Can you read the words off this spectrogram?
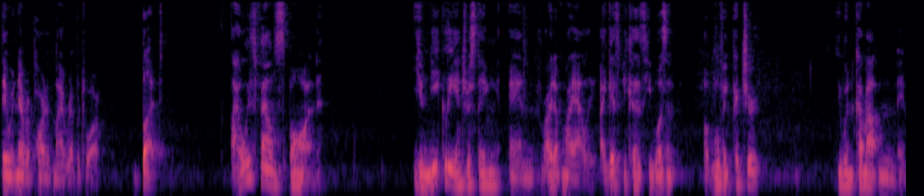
they were never part of my repertoire. But I always found Spawn uniquely interesting and right up my alley. I guess because he wasn't a moving picture, he wouldn't come out and, and,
